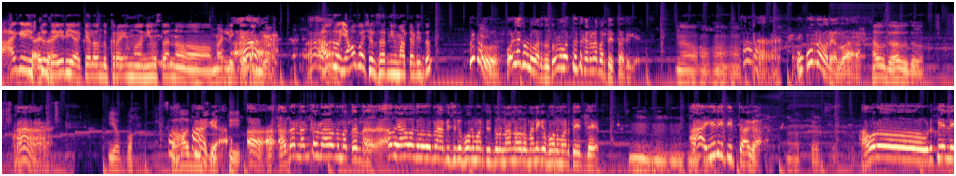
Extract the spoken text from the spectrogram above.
ಹಾಗೆ ಇಷ್ಟು ಧೈರ್ಯ ಕೆಲವೊಂದು ಕ್ರೈಮ್ ನ್ಯೂಸ್ ಅನ್ನು ಮಾಡ್ಲಿಕ್ಕೆ ಅವರು ಯಾವ ಭಾಷೆಯಲ್ಲಿ ಸರ್ ನೀವು ಮಾತಾಡಿದ್ದು? ತುಳು ಒಳ್ಳೆ ತುಳು ಬರ್ತದೆ ತುಳು ಬರ್ತದೆ ಕನ್ನಡ ಬರ್ತಿತ್ತು ಅವರಿಗೆ. ಊರ್ನವರೇ ಅಲ್ವಾ? ಹೌದು ಹೌದು. ಹಾ ಯಬ್ಬ. ಸಾಧು ಹಾಗೆ. ಅದರ ನಂತರ ನಾನು ಮತ್ತೆ ಅವ್ರು ಯಾವಾಗಲೂ ಒಮ್ಮೆ ಆಫೀಸಿಗೆ ಫೋನ್ ಮಾಡ್ತಿದ್ರು. ನಾನು ಅವರ ಮನೆಗೆ ಫೋನ್ ಮಾಡ್ತಾ ಇದ್ದೆ. ಹ್ಮ್ ಹ್ಮ್ ಹ್ಮ್ ಹಾ ಈ ರೀತಿ ಇತ್ತು ಆಗ. ಅವರು ಉಡುಪಿಯಲ್ಲಿ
